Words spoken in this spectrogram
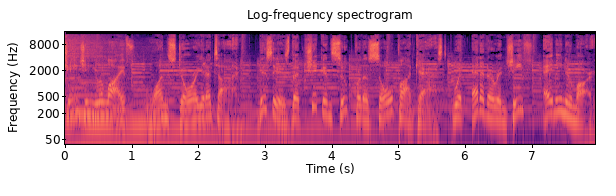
changing your life one story at a time. This is the Chicken Soup for the Soul podcast with editor in chief, Amy Newmark.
